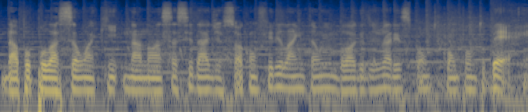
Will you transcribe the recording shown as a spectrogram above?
da população aqui na nossa cidade. É só conferir lá então em blogdojuarez.com.br.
